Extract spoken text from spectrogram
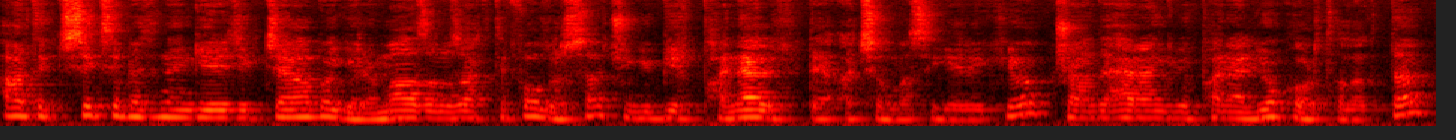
Artık çiçek sepetinden gelecek cevaba göre mağazamız aktif olursa çünkü bir panel de açılması gerekiyor. Şu anda herhangi bir panel yok ortalıkta.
